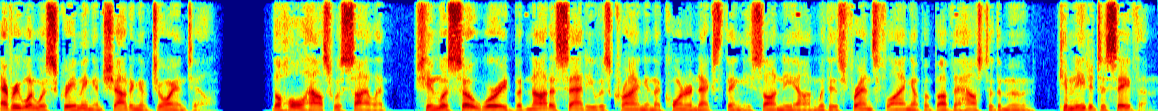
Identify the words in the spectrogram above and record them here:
Everyone was screaming and shouting of joy until the whole house was silent, Shin was so worried but not as sad he was crying in the corner. Next thing he saw Neon with his friends flying up above the house to the moon. Kim needed to save them.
